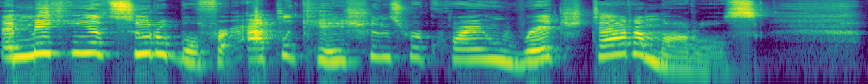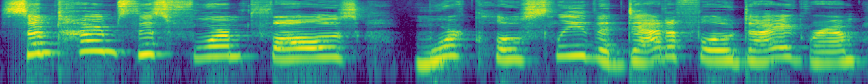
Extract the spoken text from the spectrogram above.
and making it suitable for applications requiring rich data models. Sometimes this form follows more closely the data flow diagram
